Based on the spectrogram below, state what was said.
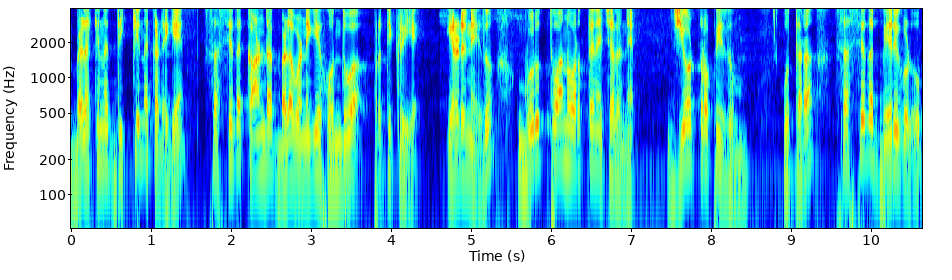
ಬೆಳಕಿನ ದಿಕ್ಕಿನ ಕಡೆಗೆ ಸಸ್ಯದ ಕಾಂಡ ಬೆಳವಣಿಗೆ ಹೊಂದುವ ಪ್ರತಿಕ್ರಿಯೆ. ಎರಡನೆಯದು ಗುರುತ್ವಾನುವರ್ತನೆ ಚಲನೆ. ಜಿಯೋಟ್ರೋಪಿಸಮ್ ಉತ್ತರ, ಸಸ್ಯದ ಬೇರುಗಳು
